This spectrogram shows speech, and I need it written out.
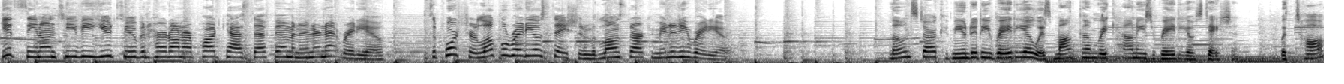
Get seen on TV, YouTube, and heard on our podcast, FM, and internet radio. Support your local radio station with Lone Star Community Radio. Lone Star Community Radio is Montgomery County's radio station with talk,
